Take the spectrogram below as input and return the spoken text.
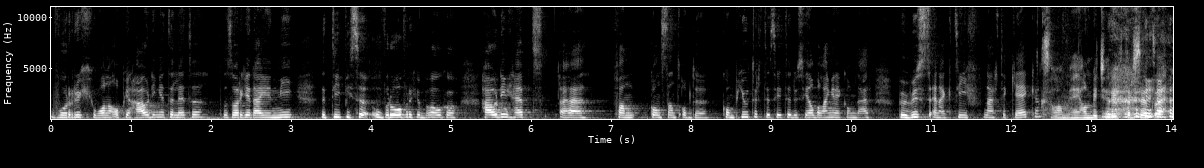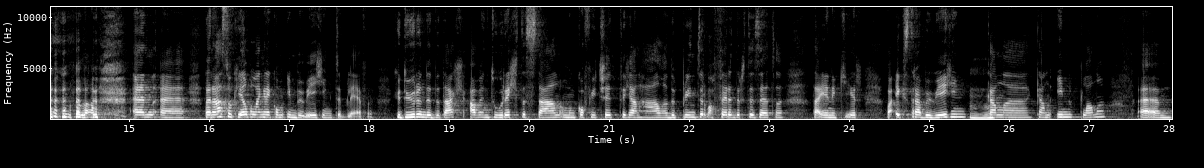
voor rug gewoon al op je houdingen te letten. Te zorgen dat je niet de typische voorovergebogen houding hebt. Uh, van constant op de computer te zitten. Dus heel belangrijk om daar bewust en actief naar te kijken. Ik zal mij al een beetje rechter zetten. voilà. En uh, daarnaast ook heel belangrijk om in beweging te blijven. Gedurende de dag af en toe recht te staan om een koffietje te gaan halen, de printer wat verder te zetten, dat je een keer wat extra beweging mhm. kan, uh, kan inplannen. Um,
